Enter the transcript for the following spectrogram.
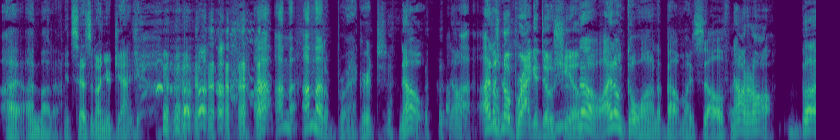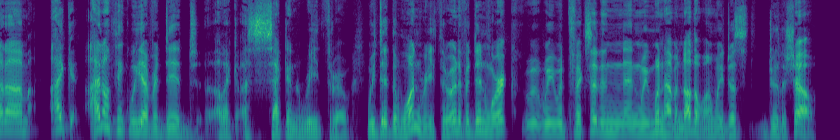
I, I'm not a. It says it on your jacket. I, I'm. I'm not a braggart. No, no, I- I there's don't- no braggadocio. No, I don't go on about myself. not at all. But um, I, g- I don't think we ever did uh, like a second read through. We did the one read through, and if it didn't work, we, we would fix it, and then we wouldn't have another one. We'd just do the show.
